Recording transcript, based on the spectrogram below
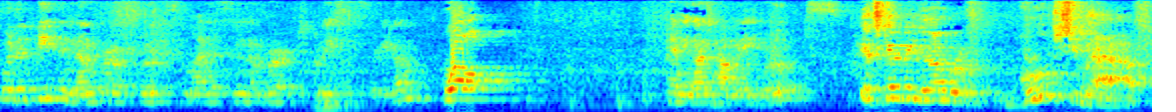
Would it be the number of groups minus the number of degrees of freedom, Well, depending on how many groups? it's going to be the number of groups you have,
